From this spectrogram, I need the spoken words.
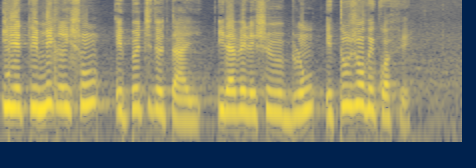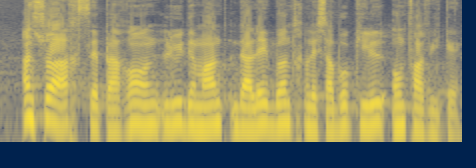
Il était maigrichon et petit de taille. Il avait les cheveux blonds et toujours décoiffés. Un soir, ses parents lui demandent d'aller vendre les sabots qu'ils ont fabriqués.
